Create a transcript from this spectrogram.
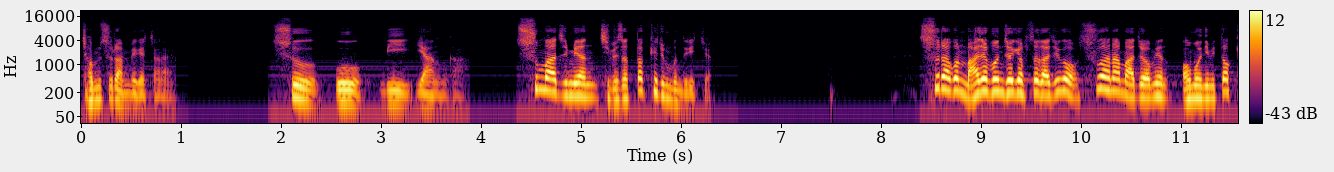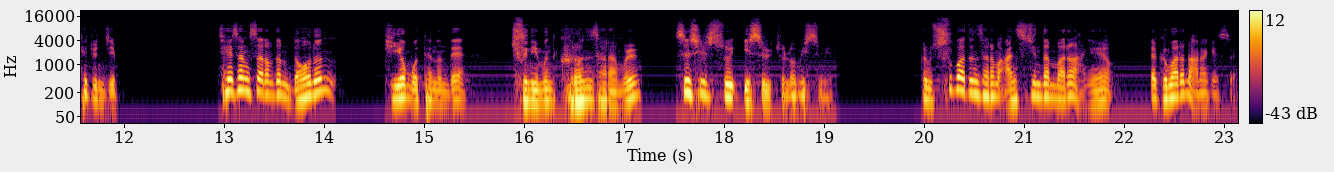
점수로 안 매겼잖아요. 수, 우, 미, 양 가. 수 맞으면 집에서 떡 해준 분들 있죠. 수라고는 맞아본 적이 없어가지고 수 하나 맞아오면 어머님이 떡 해준 집. 세상 사람들은 너는 기억 못했는데 주님은 그런 사람을 쓰실 수 있을 줄로 믿습니다. 그럼 수 받은 사람은 안 쓰신단 말은 아니에요. 그 말은 안 하겠어요.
